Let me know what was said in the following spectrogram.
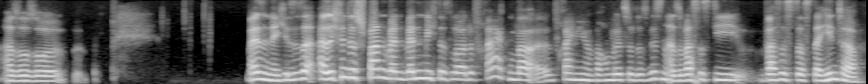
Also so, weiß ich nicht. Ist, also ich finde es spannend, wenn, wenn mich das Leute fragen, war, frage ich mich, warum willst du das wissen? Also was ist die, was ist das dahinter?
